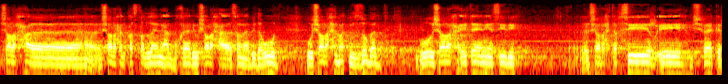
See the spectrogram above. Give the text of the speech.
شرح آه، شرح القسطلاني على البخاري وشرح سنن أبي داود. وشرح متن الزبد وشرح إيه تاني يا سيدي؟ شرح تفسير إيه؟ مش فاكر.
